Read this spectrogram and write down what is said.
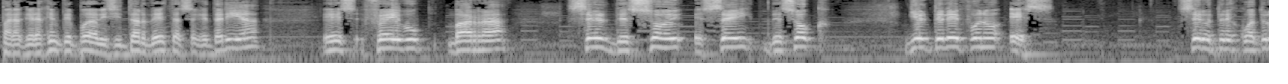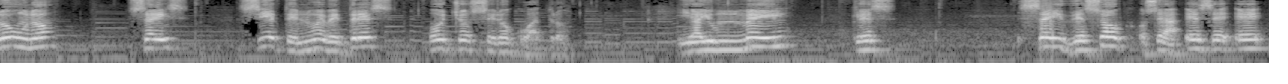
para que la gente pueda visitar de esta secretaría, es Facebook barra Cel de Soy, eh, Sei de Soc y el teléfono es 0341 6 793 804 y hay un mail que es 6 de SOC, o sea, S-E-I-D-E-S-O-C,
